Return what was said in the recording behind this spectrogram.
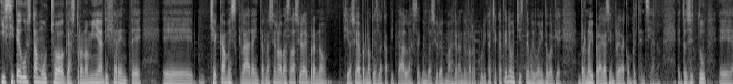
Y si te gusta mucho gastronomía diferente, eh, checa mezclada internacional. Vas a la ciudad de Brno y la ciudad de Brno, que es la capital, la segunda ciudad más grande de la República Checa, tiene un chiste muy bonito porque Brno y Praga siempre era competencia. ¿no? Entonces tú eh,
